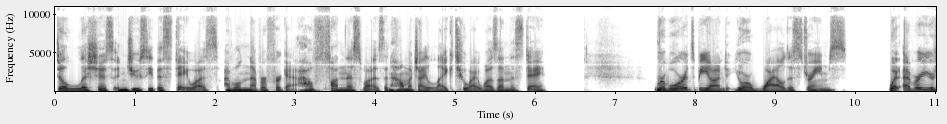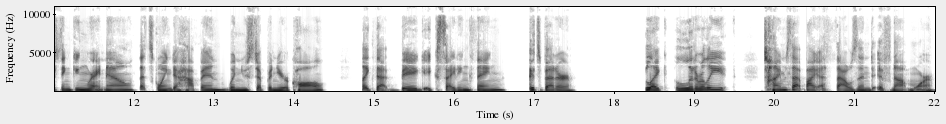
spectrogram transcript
delicious and juicy this day was. I will never forget how fun this was and how much I liked who I was on this day. Rewards beyond your wildest dreams. Whatever you're thinking right now that's going to happen when you step into your call, like that big, exciting thing, it's better. Like literally times that by a thousand, if not more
